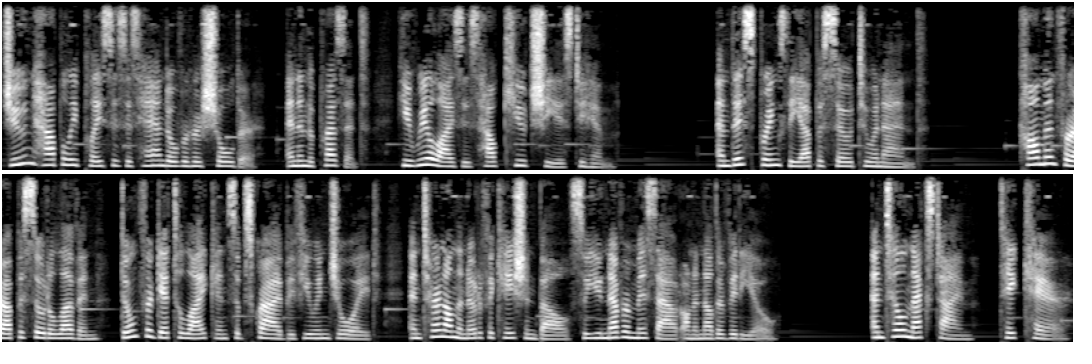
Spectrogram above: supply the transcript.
June happily places his hand over her shoulder, and in the present, he realizes how cute she is to him. And this brings the episode to an end. Comment for episode 11, don't forget to like and subscribe if you enjoyed, and turn on the notification bell so you never miss out on another video. Until next time, take care.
